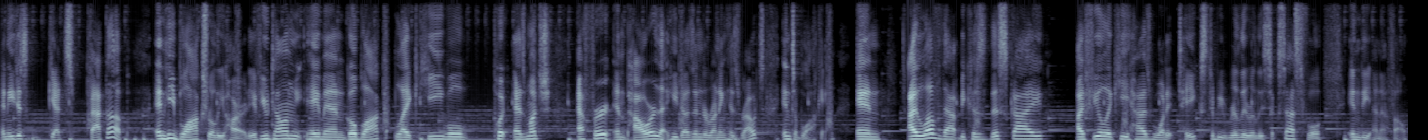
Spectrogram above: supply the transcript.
and he just gets back up and he blocks really hard. If you tell him, hey man, go block, like he will put as much effort and power that he does into running his routes into blocking. And I love that because this guy, I feel like he has what it takes to be really, really successful in the NFL.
